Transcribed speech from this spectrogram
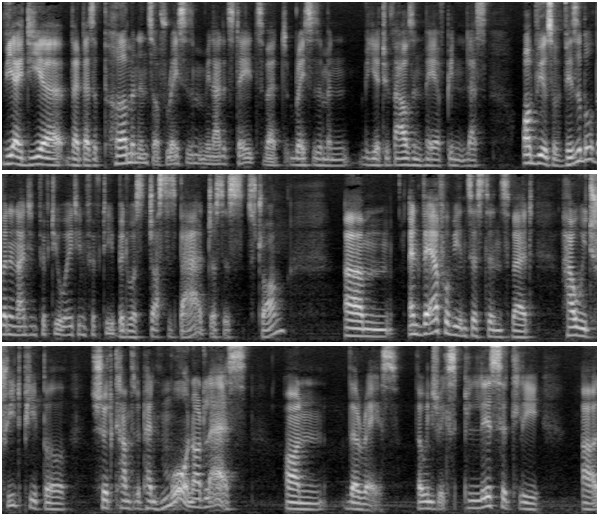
the idea that there's a permanence of racism in the United States, that racism in the year 2000 may have been less obvious or visible than in 1950 or 1850, but was just as bad, just as strong. Um, and therefore, the insistence that how we treat people should come to depend more, not less, on the race. That we need to explicitly uh,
